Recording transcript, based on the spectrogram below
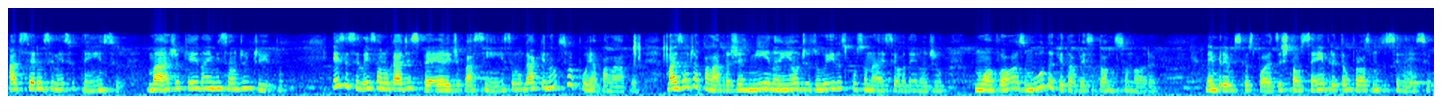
Há de ser um silêncio tenso, mais do que na emissão de um dito. Esse silêncio é um lugar de espera e de paciência, um lugar que não se opõe à palavra, mas onde a palavra germina e onde os ruídos pulsionais se ordenam de numa voz muda que talvez se torne sonora. Lembremos que os poetas estão sempre tão próximos do silêncio.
